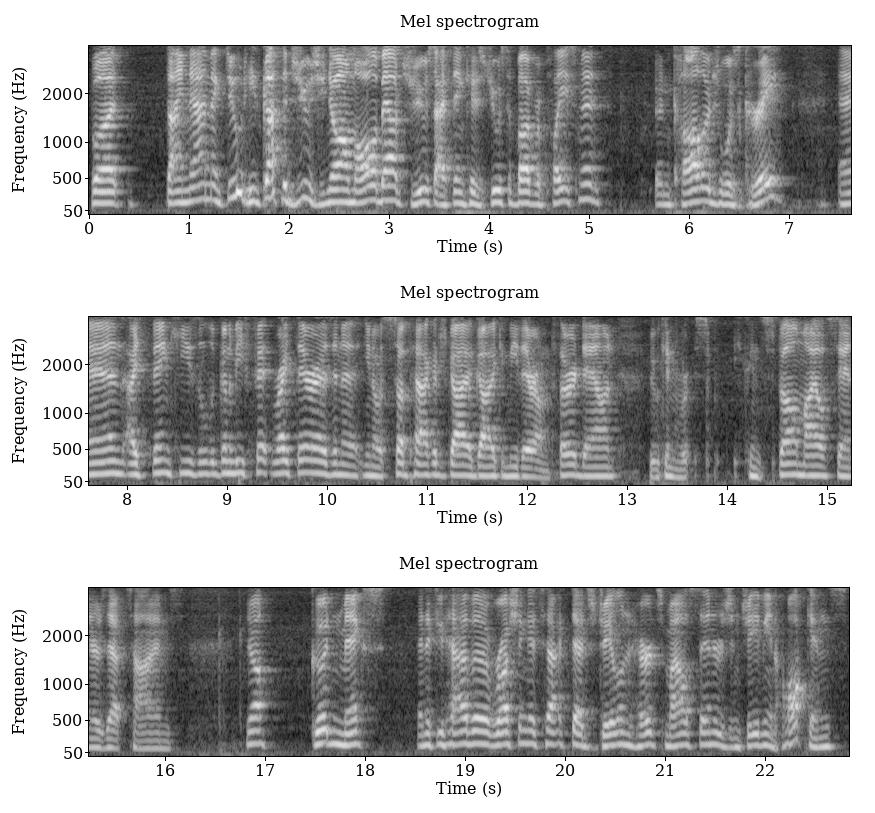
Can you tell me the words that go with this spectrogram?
but dynamic dude. He's got the juice. You know, I'm all about juice. I think his juice above replacement in college was great. And I think he's going to be fit right there as in a you know sub package guy, a guy who can be there on third down, who can who can spell Miles Sanders at times. You know, good mix. And if you have a rushing attack that's Jalen Hurts, Miles Sanders, and Javian Hawkins,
